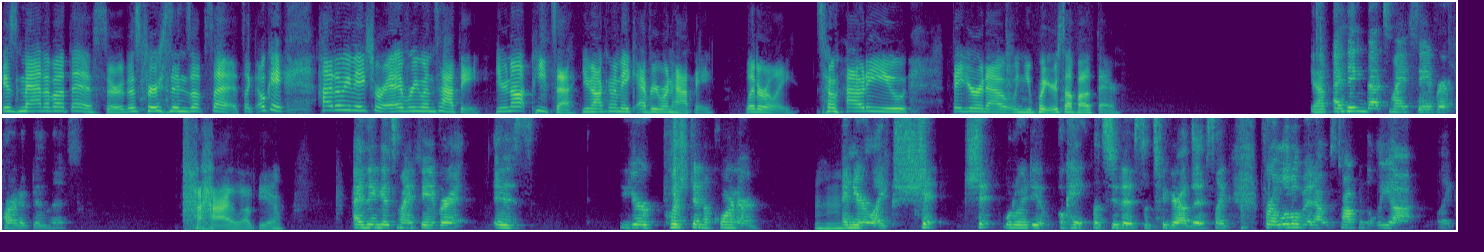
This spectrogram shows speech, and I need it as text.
is mad about this or this person's upset. It's like, okay, how do we make sure everyone's happy? You're not pizza. You're not to make everyone happy, literally. So, how do you figure it out when you put yourself out there? Yep. I think that's my favorite part of business. I love you. I think it's my favorite is you're pushed in a corner mm-hmm. and you're like, shit, shit, what do I do? Okay, let's do this. Let's figure out this. Like for a little bit, I was talking to Liat, like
